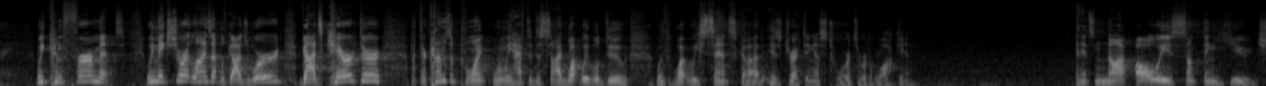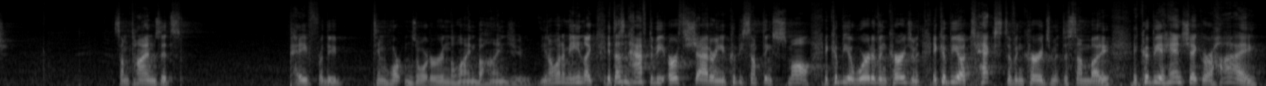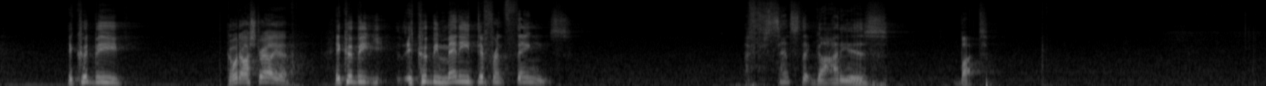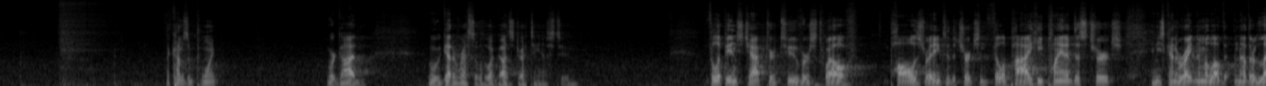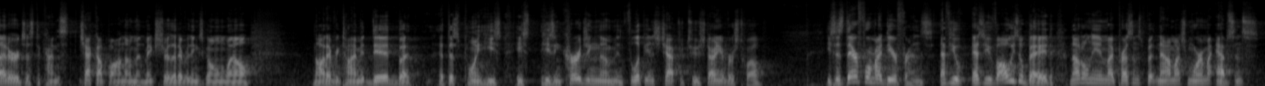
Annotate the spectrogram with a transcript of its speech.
we confirm it, we make sure it lines up with God's word, God's character. But there comes a point when we have to decide what we will do with what we sense God is directing us towards or to walk in. And it's not always something huge. Sometimes it's pay for the Tim Hortons order in the line behind you. You know what I mean? Like, it doesn't have to be earth shattering. It could be something small. It could be a word of encouragement. It could be a text of encouragement to somebody. It could be a handshake or a hi. It could be go to Australia. It could be, it could be many different things. I sense that God is but. There comes a point where God, where we've got to wrestle with what God's directing us to. Philippians chapter 2, verse 12. Paul is writing to the church in Philippi. He planted this church, and he's kind of writing them another letter just to kind of check up on them and make sure that everything's going well. Not every time it did, but at this point, he's, he's, he's encouraging them in Philippians chapter 2, starting at verse 12. He says, Therefore, my dear friends, as, you, as you've always obeyed, not only in my presence, but now much more in my absence,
